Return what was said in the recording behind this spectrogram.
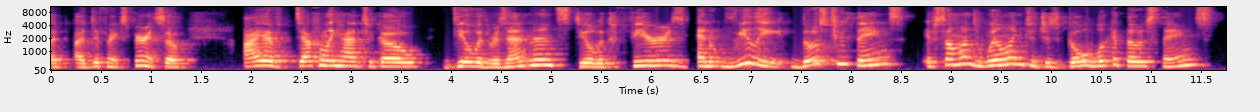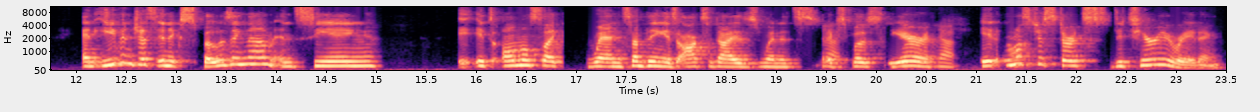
a, a different experience. So I have definitely had to go deal with resentments, deal with fears. And really, those two things, if someone's willing to just go look at those things, and even just in exposing them and seeing, it's almost like when something is oxidized, when it's exposed to the air, yeah. it almost just starts deteriorating,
